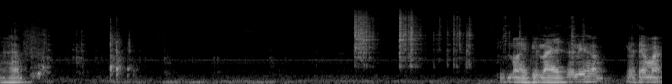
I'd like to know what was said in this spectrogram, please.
นะครับปิดหน่อยเป็นไรใช่เลยครับแล้วแต่มัก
